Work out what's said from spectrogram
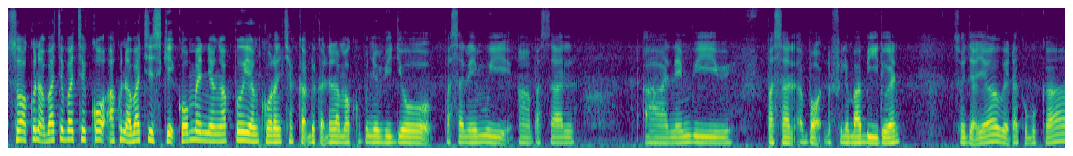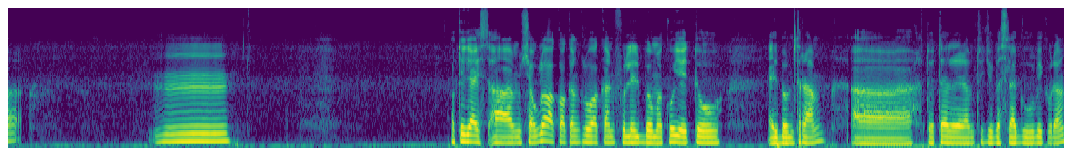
So aku nak baca-baca ko aku nak baca sikit komen yang apa yang korang cakap dekat dalam aku punya video pasal Nemwi uh, pasal uh, Nemwi pasal about the film babi tu kan. So jap ya wait aku buka. Hmm. Okay guys, um, insyaAllah aku akan keluarkan full album aku iaitu album terang. Uh, total dalam 17 lagu lebih kurang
